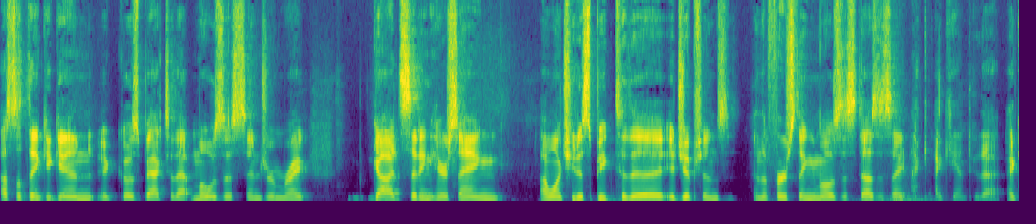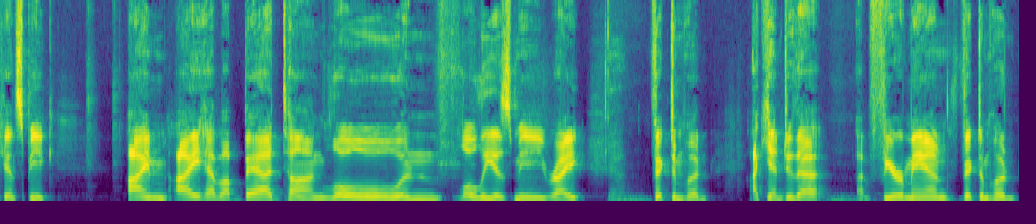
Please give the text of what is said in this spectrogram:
I also think again, it goes back to that Moses syndrome, right? God sitting here saying, I want you to speak to the Egyptians. And the first thing Moses does is say, I, I can't do that. I can't speak. I'm I have a bad tongue, low and lowly as me, right? Victimhood. I can't do that. Uh, Fear man, victimhood.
